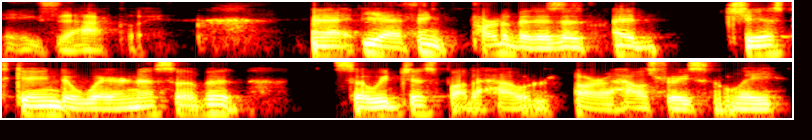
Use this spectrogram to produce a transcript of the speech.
Exactly. I, yeah, I think part of it is that I just gained awareness of it. So we just bought a house or a house recently,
